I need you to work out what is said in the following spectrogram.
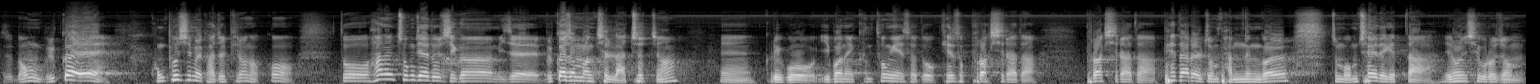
그래서 너무 물가에 공포심을 가질 필요는 없고 또 하는 총재도 지금 이제 물가 전망치를 낮췄죠. 예. 그리고 이번에 금통위에서도 계속 불확실하다. 불확실하다. 페달을 좀 밟는 걸 좀 멈춰야 되겠다. 이런 식으로 좀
